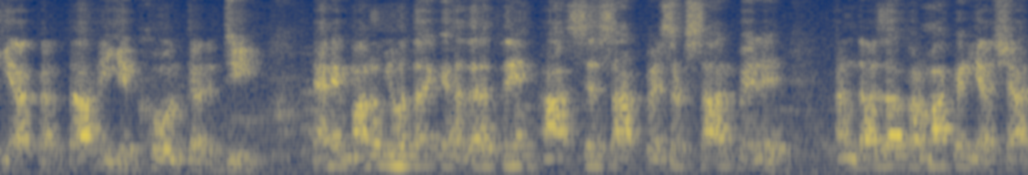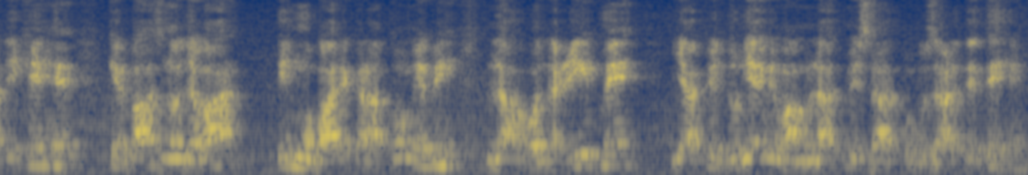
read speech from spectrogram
کیا کرتا ہے یہ کھول کر جی۔ یعنی معلوم یہ ہوتا ہے کہ حضرت نے آج سے ساٹھ پینسٹھ سال پہلے اندازہ فرما کر یہ اشعار لکھے ہیں کہ بعض نوجوان ان مبارک راتوں میں بھی لاہ و لعیب میں یا پھر دنیاوی معاملات میں اس رات کو گزار دیتے ہیں،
